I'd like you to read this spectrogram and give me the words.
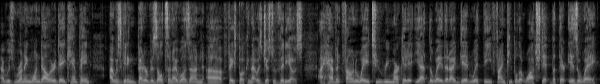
I was running $1 a day campaign. I was getting better results than I was on uh, Facebook, and that was just with videos. I haven't found a way to remarket it yet the way that I did with the find people that watched it, but there is a way.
